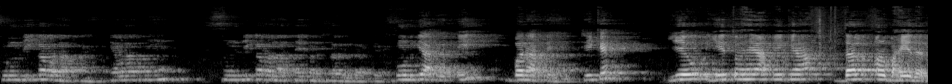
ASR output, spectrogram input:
सुंडी का बनाते हैं। क्या बनाते हैं? सुंडी का बनाते हैं पश्च दल मिलकर के सूंड की आकृति बनाते हैं, ठीक है? ये ये तो है आपके क्या? दल और बाह्य दल।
